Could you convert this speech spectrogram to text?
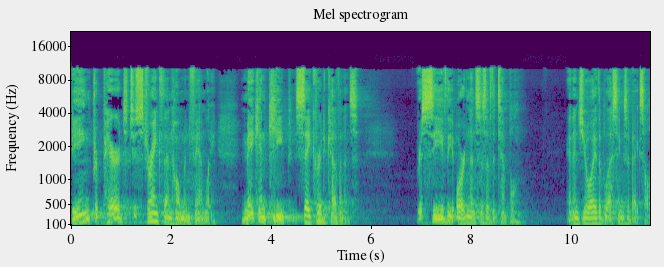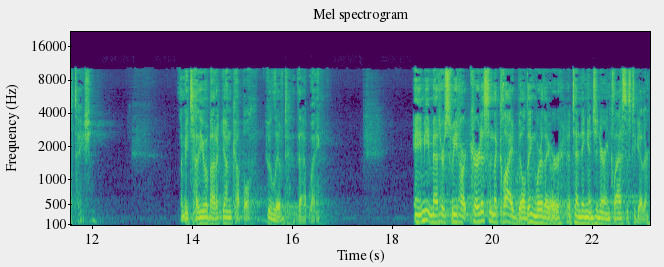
Being prepared to strengthen home and family, make and keep sacred covenants, receive the ordinances of the temple, and enjoy the blessings of exaltation. Let me tell you about a young couple who lived that way. Amy met her sweetheart Curtis in the Clyde building where they were attending engineering classes together.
